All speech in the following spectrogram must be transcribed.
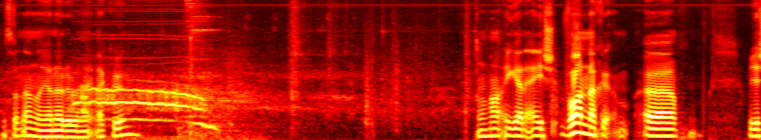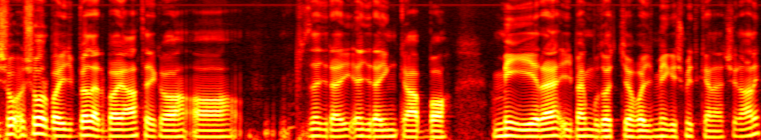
Viszont nem nagyon örülnek nekünk. Aha, igen, és vannak, ö, ugye so, sorba így beled be a játék a, a, az egyre, egyre inkább a mélyére, így megmutatja, hogy mégis mit kellene csinálni.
